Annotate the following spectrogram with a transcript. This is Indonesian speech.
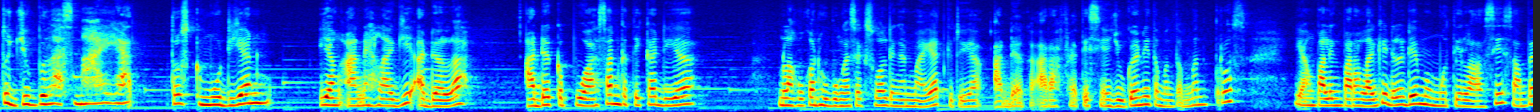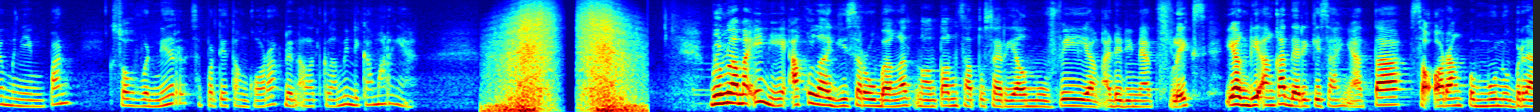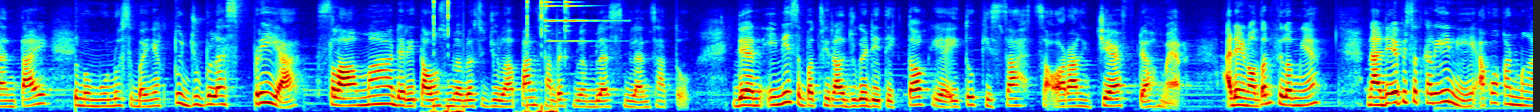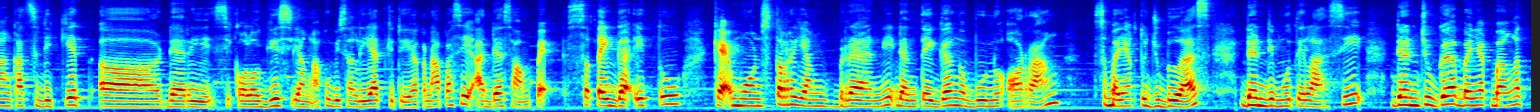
17 mayat. Terus kemudian yang aneh lagi adalah ada kepuasan ketika dia melakukan hubungan seksual dengan mayat gitu ya. Ada ke arah fetisnya juga nih teman-teman. Terus yang paling parah lagi adalah dia memutilasi sampai menyimpan souvenir seperti tengkorak dan alat kelamin di kamarnya. Belum lama ini aku lagi seru banget nonton satu serial movie yang ada di Netflix yang diangkat dari kisah nyata seorang pembunuh berantai membunuh sebanyak 17 pria selama dari tahun 1978 sampai 1991. Dan ini sempat viral juga di TikTok yaitu kisah seorang Jeff Dahmer. Ada yang nonton filmnya? Nah di episode kali ini aku akan mengangkat sedikit uh, dari psikologis yang aku bisa lihat gitu ya. Kenapa sih ada sampai setega itu kayak monster yang berani dan tega ngebunuh orang sebanyak 17 dan dimutilasi dan juga banyak banget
